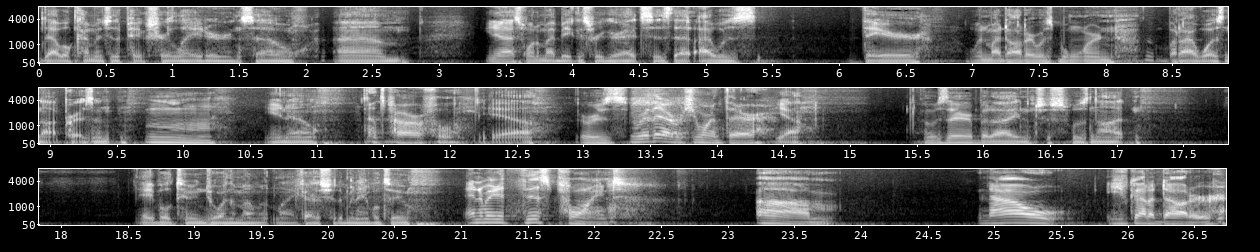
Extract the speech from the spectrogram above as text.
that will come into the picture later. And so, um, you know, that's one of my biggest regrets is that I was there when my daughter was born, but I was not present. You know, That's powerful. yeah, there was, You were there, but you weren't there. yeah, I was there, but I just was not able to enjoy the moment like I should have been able to. And I mean, at this point, um, now you've got a daughter,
